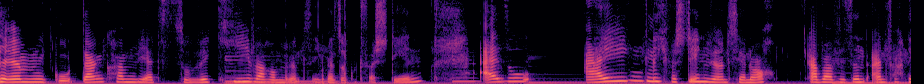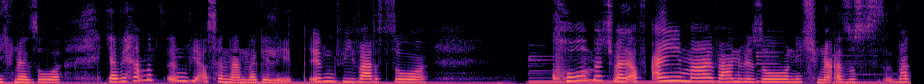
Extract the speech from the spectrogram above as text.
ähm, gut, dann kommen wir jetzt zu Vicky, warum wir uns nicht mehr so gut verstehen. Also, eigentlich verstehen wir uns ja noch, aber wir sind einfach nicht mehr so. Ja, wir haben uns irgendwie auseinandergelebt. Irgendwie war das so komisch, weil auf einmal waren wir so nicht mehr. Also, es war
